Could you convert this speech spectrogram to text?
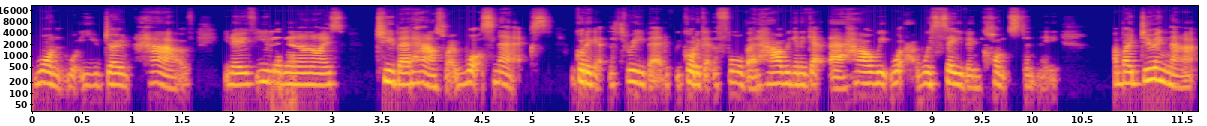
want what you don't have. You know, if you live in a nice two bed house, right, what's next? We've got to get the three bed. We've got to get the four bed. How are we going to get there? How are we? What, we're saving constantly. And by doing that,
